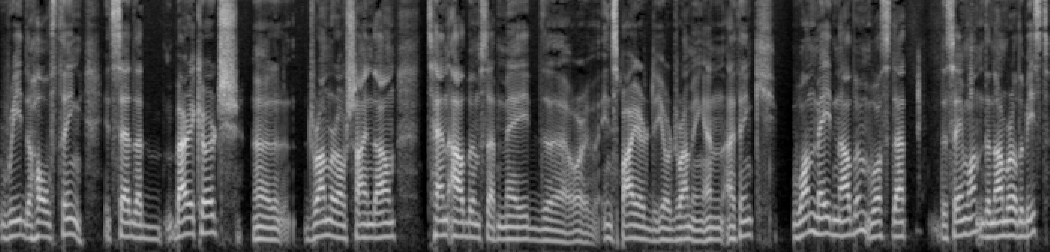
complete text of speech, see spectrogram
read the whole thing. It said that Barry Kerch, uh, drummer of Shinedown, 10 albums that made uh, or inspired your drumming. And I think one Maiden album was that the same one, The Number of the Beast?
